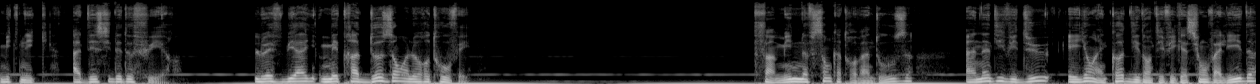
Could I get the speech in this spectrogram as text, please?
Mitnick a décidé de fuir. Le FBI mettra deux ans à le retrouver. Fin 1992, un individu ayant un code d'identification valide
